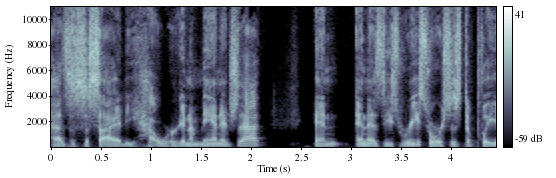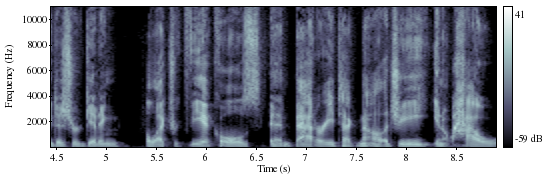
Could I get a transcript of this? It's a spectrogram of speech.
as a society how we're going to manage that. And, and as these resources deplete, as you're getting electric vehicles and battery technology, you know, how,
